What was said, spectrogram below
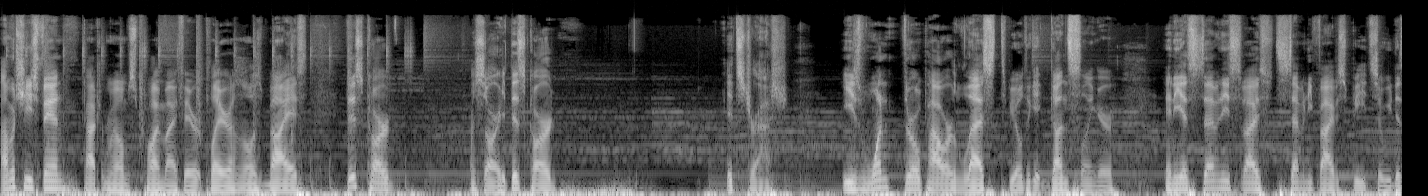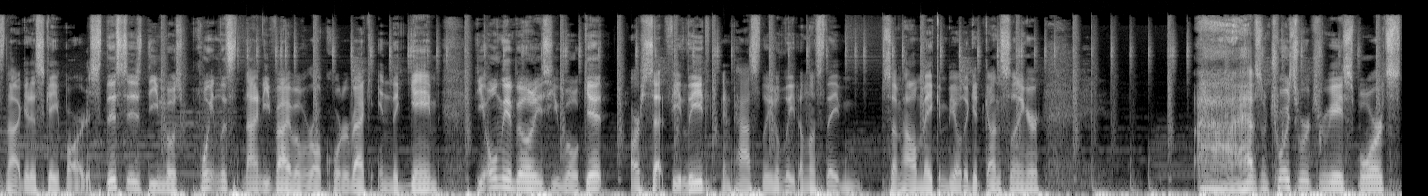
I'm a Chiefs fan. Patrick Mahomes is probably my favorite player. I'm the most biased. This card, I'm sorry, this card, it's trash. He's one throw power less to be able to get Gunslinger and he has 75, 75 speed, so he does not get escape artist. This is the most pointless 95 overall quarterback in the game. The only abilities he will get are set feet lead and pass lead elite, unless they somehow make him be able to get gunslinger. Ah, I have some choice words from EA Sports.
